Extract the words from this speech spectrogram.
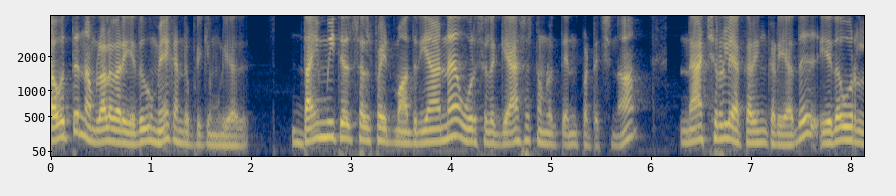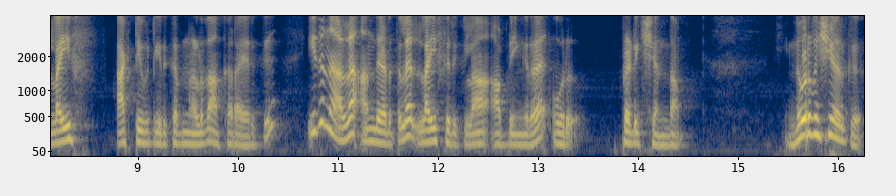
தவிர்த்து நம்மளால் வேறு எதுவுமே கண்டுபிடிக்க முடியாது. டைமீத்தல் சல்ஃபைட் மாதிரியான ஒரு சில கேஸஸ் நம்மளுக்கு தென்பட்டுச்சுன்னா நேச்சுரலி அக்கறையும் கிடையாது. ஏதோ ஒரு லைஃப் ஆக்டிவிட்டி இருக்கிறதுனால தான் அக்கறை இருக்குது இதனால அந்த இடத்துல லைஃப் இருக்கலாம் அப்படிங்கிற ஒரு ப்ரெடிக்ஷன் தான். இன்னொரு விஷயம் இருக்குது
